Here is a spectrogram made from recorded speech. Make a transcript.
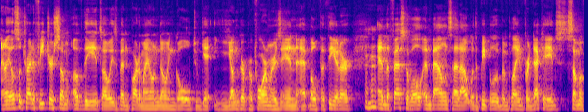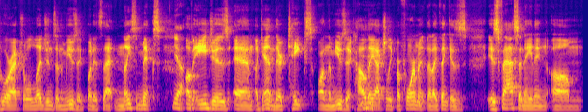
and I also try to feature some of the, it's always been part of my ongoing goal to get younger performers in at both the theater and the festival and balance that out with the people who've been playing for decades, some of who are actual legends in the music. But it's that nice mix Yeah. of ages and, again, their takes on the music, how they actually perform it, that I think is is fascinating. Um,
